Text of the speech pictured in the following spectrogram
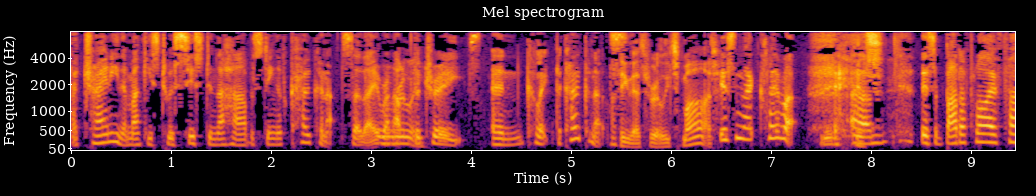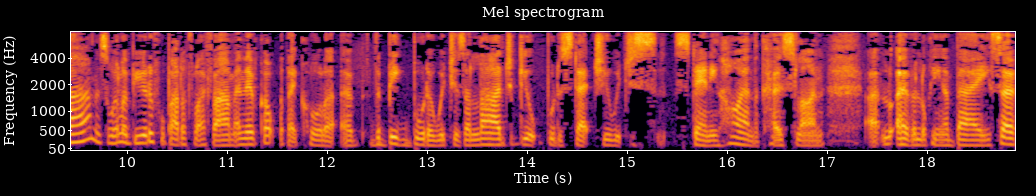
are training the monkeys to assist in the harvesting of coconuts. So they run up the trees and collect the coconuts. I think that's really smart. Isn't that clever? Yes. Um, there's a butterfly farm as well, a beautiful butterfly farm, and they've got what they call a, a, the Big Buddha, which is a large gilt Buddha statue which is standing high on the coastline, uh, overlooking a bay. So.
